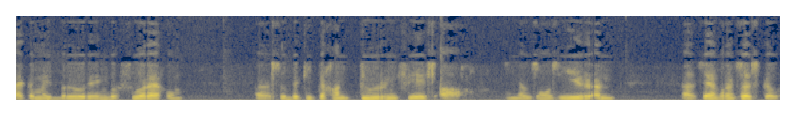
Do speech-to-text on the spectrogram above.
ek en my broer Henk bevoorreg om uh, so 'n bietjie te gaan toer in die FSA. En nou is ons hier in uh, San Francisco.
